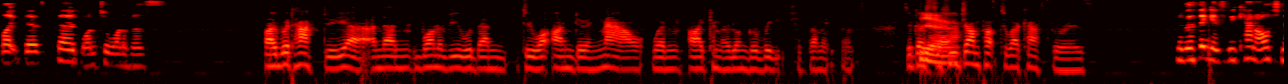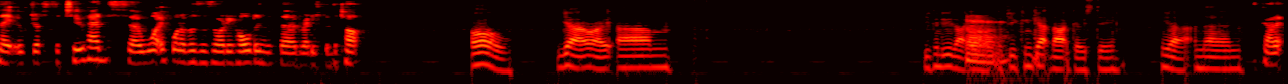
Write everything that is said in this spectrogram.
like the third one to one of us? I would have to, yeah, and then one of you would then do what I'm doing now when I can no longer reach, if that makes sense. So, Ghost, if you jump up to where Kasper is, No, the thing is, we can alternate with just the two heads. So what if one of us is already holding the third, ready for the top? oh, yeah, alright, um, you can do that, yeah, Uh. if you can get that, Ghosty, yeah, and then, Got it.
